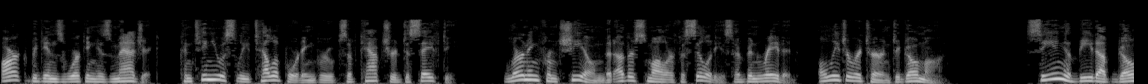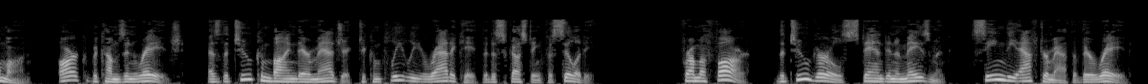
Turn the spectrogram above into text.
Ark begins working his magic, continuously teleporting groups of captured to safety, learning from Chiom that other smaller facilities have been raided, only to return to Gomon. Seeing a beat-up Gomon, Ark becomes enraged, as the two combine their magic to completely eradicate the disgusting facility. From afar, the two girls stand in amazement, seeing the aftermath of their raid,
